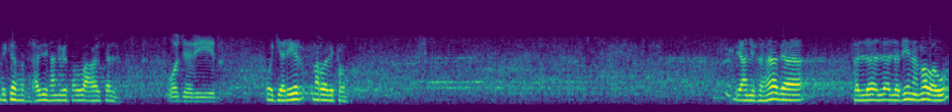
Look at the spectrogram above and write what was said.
بكثرة الحديث عن النبي صلى الله عليه وسلم. وجرير وجرير مر ذكره. يعني فهذا فالذين مضوا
